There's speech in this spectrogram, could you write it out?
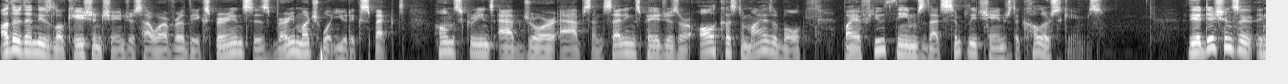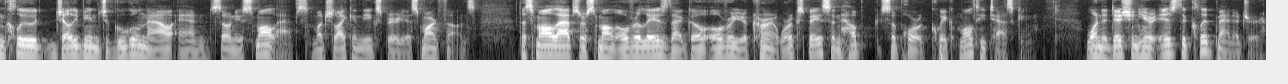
Other than these location changes, however, the experience is very much what you'd expect. Home screens, app drawer, apps, and settings pages are all customizable by a few themes that simply change the color schemes. The additions include Jelly Bean's Google Now and Sony's small apps, much like in the Xperia smartphones. The small apps are small overlays that go over your current workspace and help support quick multitasking. One addition here is the Clip Manager,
